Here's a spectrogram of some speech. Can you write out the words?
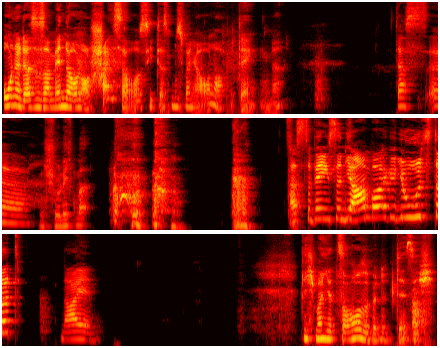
Ohne dass es am Ende auch noch scheiße aussieht. Das muss man ja auch noch bedenken, ne? Das, äh. Entschuldigt mal. Hast du wenigstens in die Armbeuge gehustet? Nein. Nicht mal hier zu Hause benimmt der sich.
